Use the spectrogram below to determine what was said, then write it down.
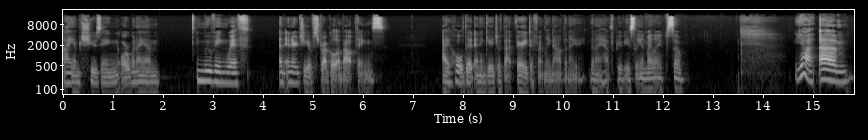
I am choosing or when I am moving with an energy of struggle about things. I hold it and engage with that very differently now than I than I have previously in my life. So yeah, um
